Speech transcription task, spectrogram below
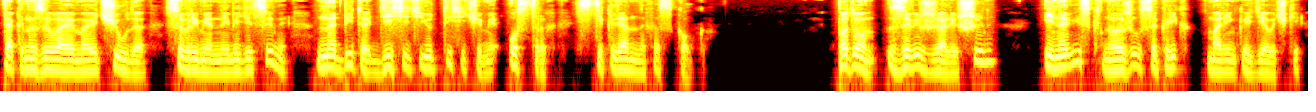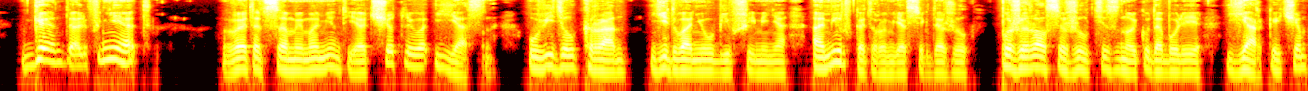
так называемое чудо современной медицины набито десятью тысячами острых стеклянных осколков. Потом завизжали шины, и на виск наложился крик маленькой девочки «Гэндальф, нет!». В этот самый момент я отчетливо и ясно увидел кран, едва не убивший меня, а мир, в котором я всегда жил – пожирался желтизной куда более яркой, чем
